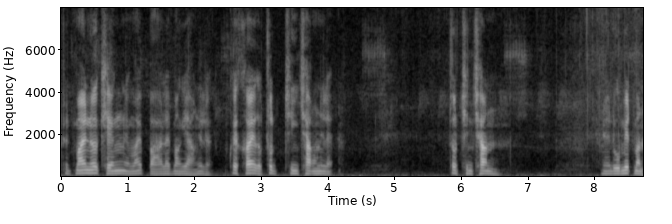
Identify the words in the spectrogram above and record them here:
เป็นไม้เนื้อแข็งเนี่ยไม้ป่าอะไรบางอย่างนี่แหละคล้ายๆกับต้นชิงชังนี่แหละ ต้นชินชันเนี่ยดูเม็ดมัน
